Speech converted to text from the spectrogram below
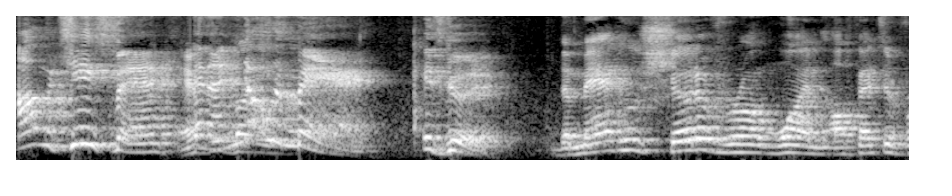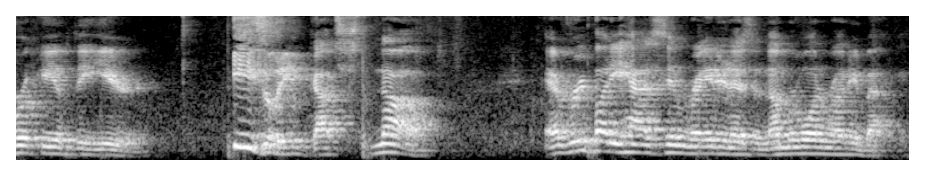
I'm a Chiefs fan, and I know the man is good. The man who should have won Offensive Rookie of the Year Easily. got snubbed. Everybody has him rated as the number one running back.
